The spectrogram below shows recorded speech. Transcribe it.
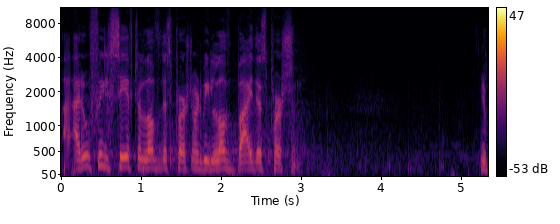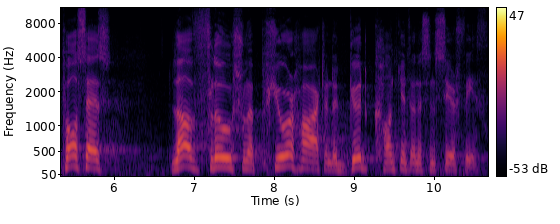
I don't feel safe to love this person or to be loved by this person. You know, Paul says, Love flows from a pure heart and a good conscience and a sincere faith.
